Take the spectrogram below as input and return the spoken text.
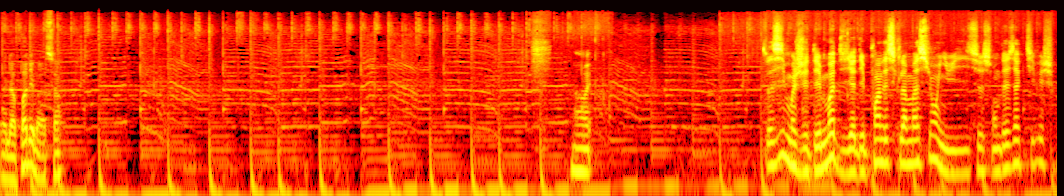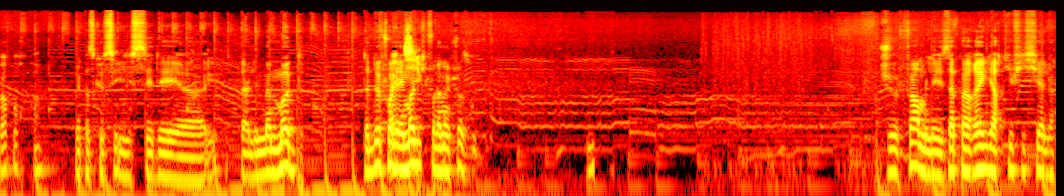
Il n'y en a pas des masses, hein. Ah ouais. Vas-y, moi j'ai des modes, il y a des points d'exclamation, ils, ils se sont désactivés, je sais pas pourquoi. Mais parce que c'est des. Euh, t'as les mêmes modes. T'as deux fois les modes qui font la même chose. Je farme les appareils artificiels.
